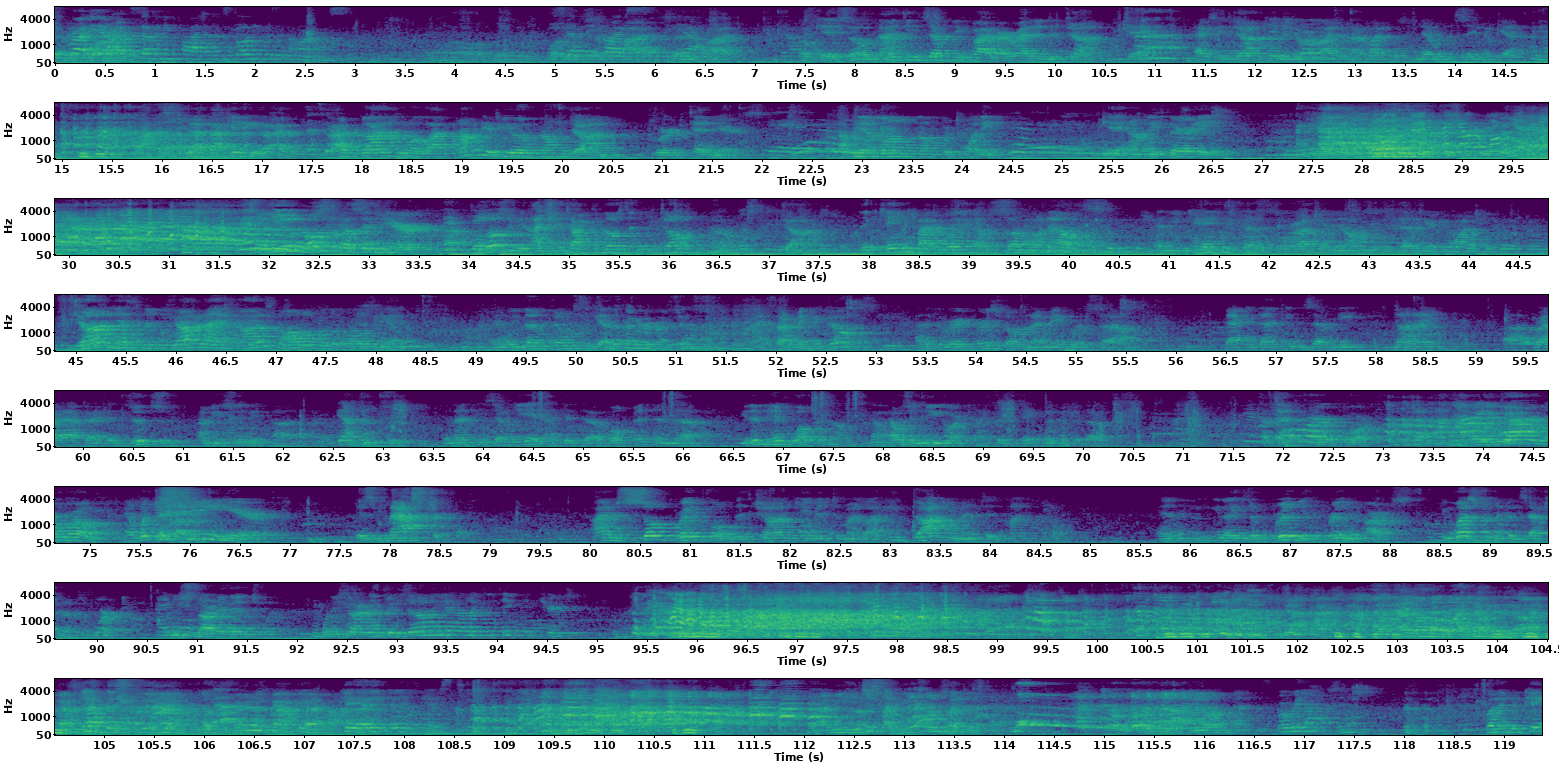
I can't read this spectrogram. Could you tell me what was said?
Right, yeah, right? about seventy-five, because Bodie was in arms. Well, 75, 70, yeah. 75. Yeah. Okay, so nineteen seventy-five, I ran into John, okay? Actually, John came into our life and our life was never the same again. Honestly, I'm not kidding you. I've, I've gone through a lot. How many of you have known John for ten years? How many have known, known for twenty? Okay, how many thirty? So you, most of us in here, for those of you, I should talk to those that don't know John. They came by way of someone else, and you came because they brought you in, standing here, you're watching. John has been, John and I have gone all over the world together. And we've done films together for, since I started making films. I think the very first film that I made was, um, back in nineteen seventy-nine, uh, right after I did Zoot. I mean, excuse me, uh, yeah, Zoot Suit. In nineteen seventy-eight, I did, uh, Wolfen, and, uh, you didn't hit Wolfen though. No. That was in New York, and I couldn't take it with me because I was at that very poor. But we traveled the world, and what you're seeing here is masterful. I am so grateful that John came into my life. He documented my life. And, you know, he's a brilliant, brilliant artist. He was from the conception of his work. When he started into it. When he started into it, he said, oh yeah, I like to take pictures. I mean, he just like, he comes like this. You know, but relaxing. But it became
